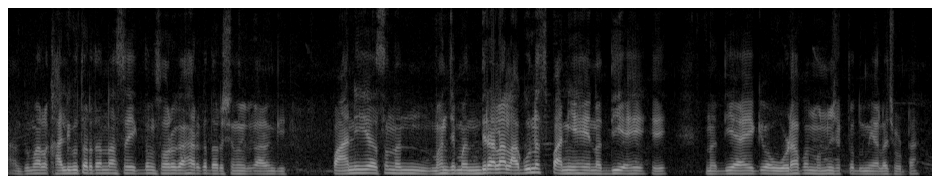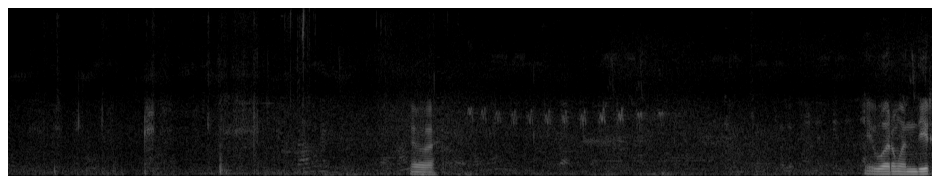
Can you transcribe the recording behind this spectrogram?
आणि तुम्हाला खाली उतरताना असं एकदम स्वर्गासारखं दर्शन होईल कारण की पाणी असं न म्हणजे मंदिराला लागूनच पाणी आहे नदी आहे हे. नदी आहे किंवा ओढा पण म्हणू शकता तुम्ही याला छोटा. हे वर मंदिर.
